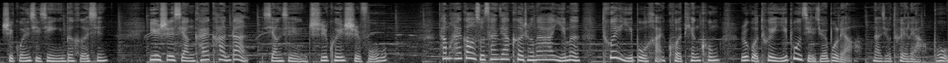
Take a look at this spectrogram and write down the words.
是关系经营的核心，遇事想开看淡，相信吃亏是福。他们还告诉参加课程的阿姨们：“退一步海阔天空，如果退一步解决不了，那就退两步。”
